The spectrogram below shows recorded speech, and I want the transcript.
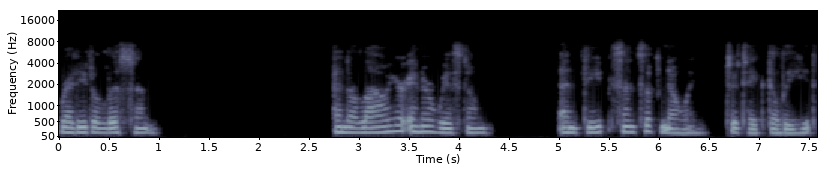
ready to listen and allow your inner wisdom and deep sense of knowing to take the lead.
